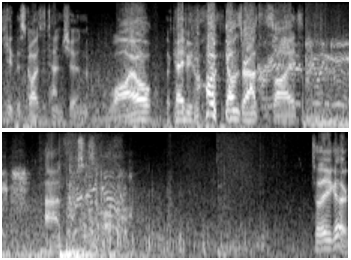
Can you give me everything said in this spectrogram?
keep this guy's attention while the KV-1 comes around to the side and finishes him off so there you go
